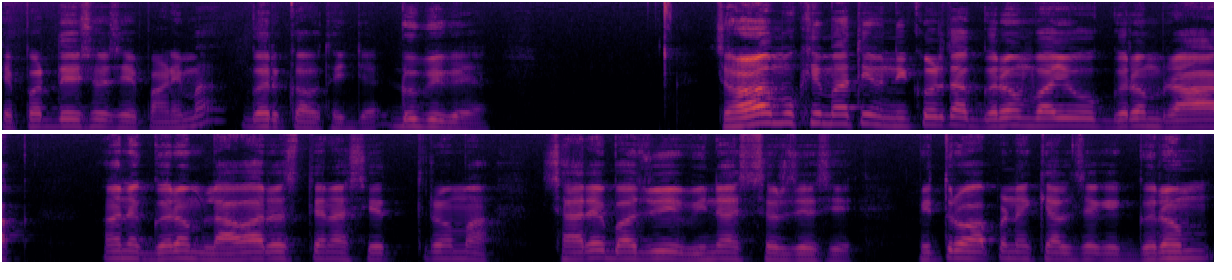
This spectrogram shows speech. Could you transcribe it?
એ પ્રદેશો છે પાણીમાં ગરકાવ થઈ ગયા, ડૂબી ગયા. જ્વાળામુખીમાંથી નીકળતા ગરમ વાયુઓ ગરમ રાખ અને ગરમ લાવારસ તેના ક્ષેત્રમાં ચારે બાજુએ વિનાશ સર્જે છે. મિત્રો, આપણને ખ્યાલ છે કે ગરમ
